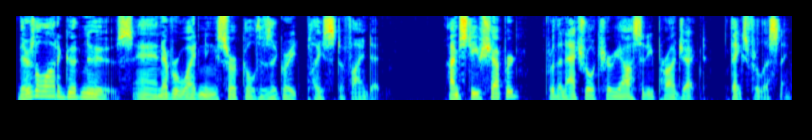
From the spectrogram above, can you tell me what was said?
there's a lot of good news, and Ever Widening Circles is a great place to find it. I'm Steve Shepard for the Natural Curiosity Project. Thanks for listening.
